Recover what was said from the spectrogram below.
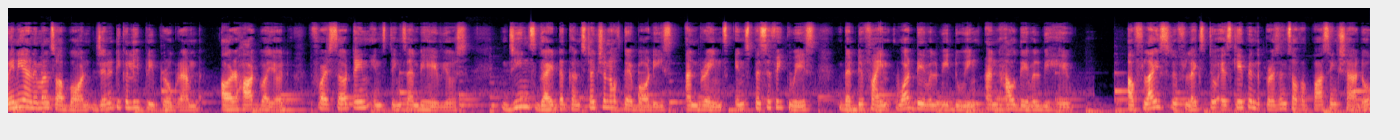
Many animals are born genetically pre programmed or hardwired for certain instincts and behaviors. Genes guide the construction of their bodies and brains in specific ways that define what they will be doing and how they will behave. A fly's reflex to escape in the presence of a passing shadow,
